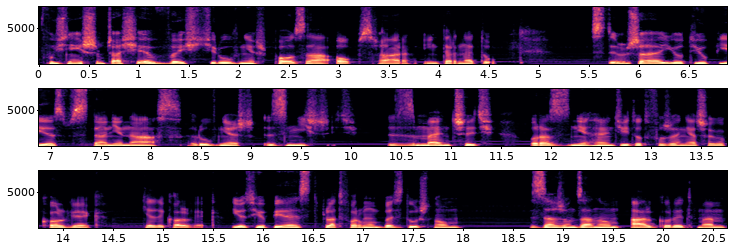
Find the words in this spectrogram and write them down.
w późniejszym czasie wyjść również poza obszar internetu. Z tym, że YouTube jest w stanie nas również zniszczyć, zmęczyć oraz zniechęcić do tworzenia czegokolwiek, kiedykolwiek. YouTube jest platformą bezduszną, zarządzaną algorytmem,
